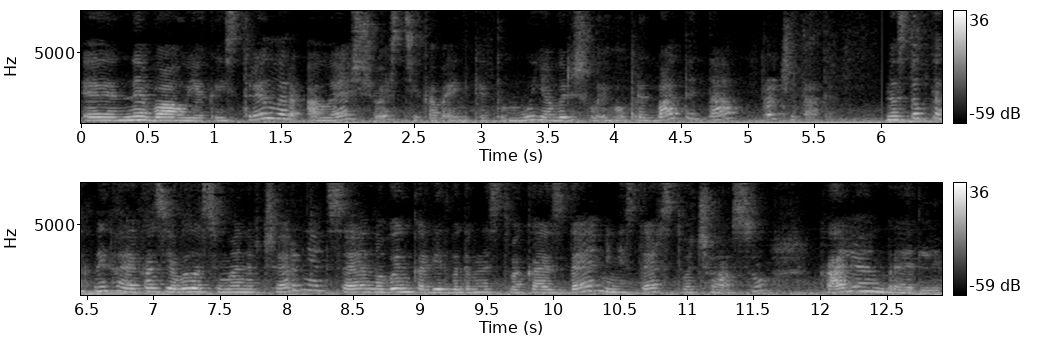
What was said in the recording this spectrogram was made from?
е, не вау якийсь трилер, але щось цікавеньке, тому я вирішила його придбати та прочитати. Наступна книга, яка з'явилася у мене в червні, це новинка від видавництва КСД Міністерство часу Каліан Бредлі.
